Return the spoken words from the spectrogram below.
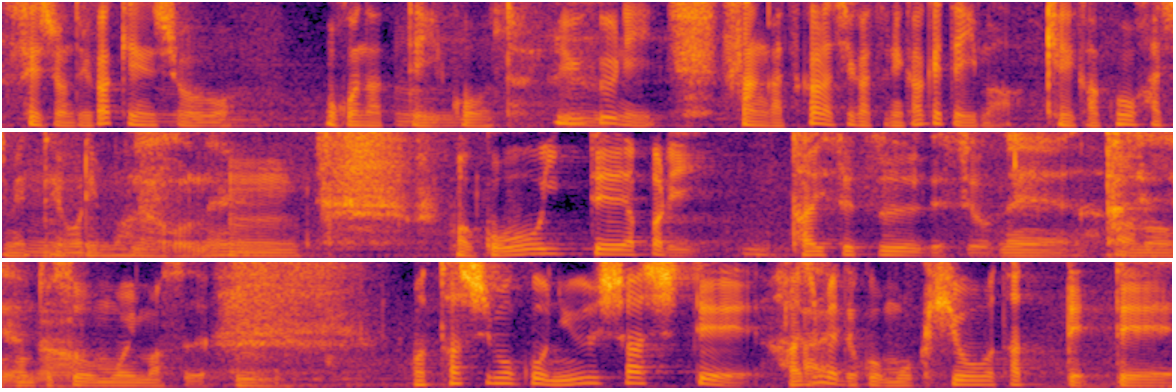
セッションというか検証を行っていこうというふうに、3月から4月にかけて今、計画を始めております。なるほどね。まあ、合意ってやっぱり大切ですよね。大切本当そう思います。私もこう入社して初めてこう目標を立ってて、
